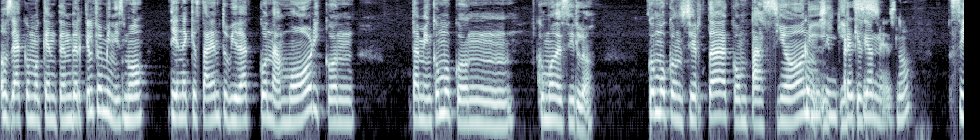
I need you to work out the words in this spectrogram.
o sea, como que entender que el feminismo tiene que estar en tu vida con amor y con también como con, ¿cómo decirlo? Como con cierta compasión Como y, sin y es- ¿no? Sí,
